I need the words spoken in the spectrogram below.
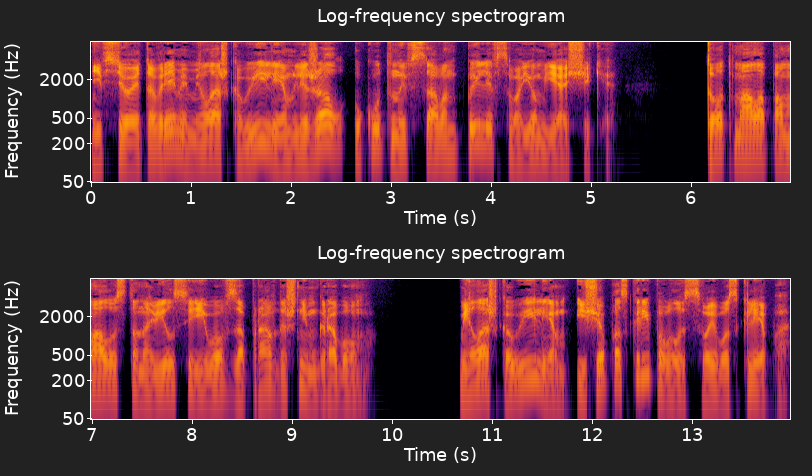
И все это время милашка Уильям лежал, укутанный в саван пыли в своем ящике. Тот мало-помалу становился его взаправдошним гробом. Милашка Уильям еще поскрипывал из своего склепа,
